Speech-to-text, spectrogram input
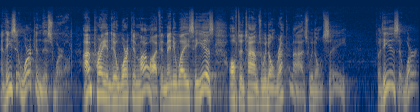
and He's at work in this world. I'm praying He'll work in my life. In many ways, He is. Oftentimes, we don't recognize, we don't see, but He is at work.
